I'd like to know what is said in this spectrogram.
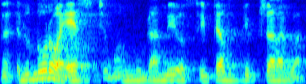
né, no Noroeste, um lugar meio assim, perto do Pico de Jaraguá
